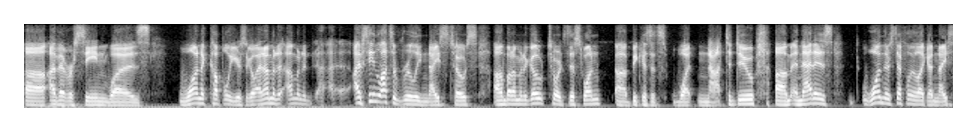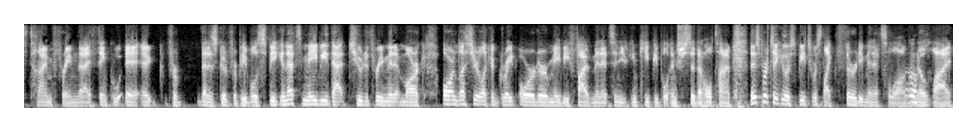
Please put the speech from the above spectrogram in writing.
uh, I've ever seen was one a couple years ago, and I'm gonna I'm gonna I've seen lots of really nice toasts, um, but I'm gonna go towards this one uh, because it's what not to do, um, and that is one. There's definitely like a nice time frame that I think it, it, for that is good for people to speak, and that's maybe that two to three minute mark, or unless you're like a great orator, maybe five minutes, and you can keep people interested the whole time. This particular speech was like 30 minutes long, oh. no lie,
